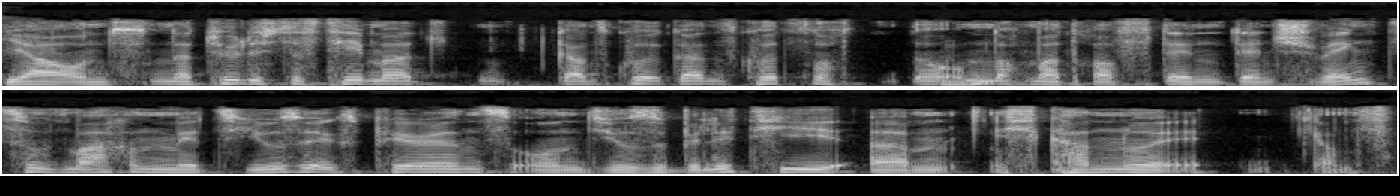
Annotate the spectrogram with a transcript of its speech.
Ja, und natürlich das Thema ganz kurz, ganz kurz noch, um nochmal drauf den, den Schwenk zu machen mit User Experience und Usability. Ähm, ich kann nur ganz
